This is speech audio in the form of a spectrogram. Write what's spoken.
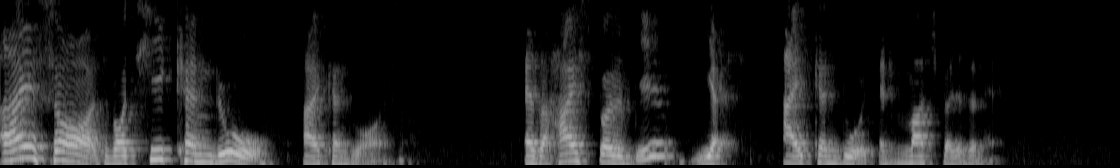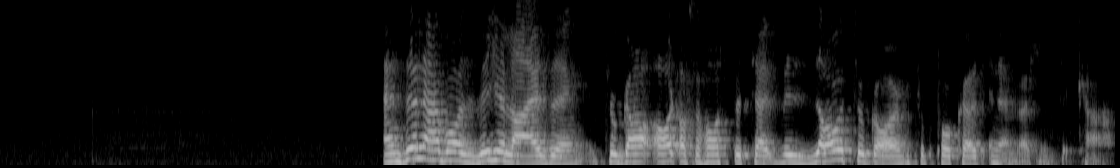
I thought what he can do, I can do also. As a high spiritual being, yes, I can do it and much better than him. And then I was visualizing to go out of the hospital without going to Phuket in an emergency car.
